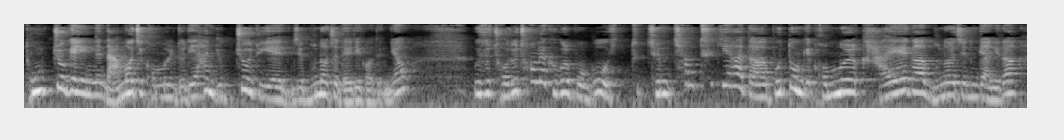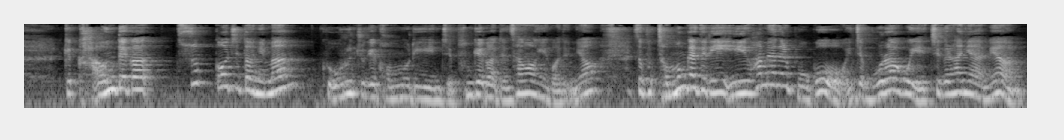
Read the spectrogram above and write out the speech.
동쪽에 있는 나머지 건물들이 한 6초 뒤에 이제 무너져 내리거든요. 그래서 저도 처음에 그걸 보고 참 특이하다. 보통 이게 건물 가해가 무너지는 게 아니라 이렇게 가운데가 쑥 꺼지더니만 그 오른쪽에 건물이 이제 붕괴가 된 상황이거든요. 그래서 전문가들이 이 화면을 보고 이제 뭐라고 예측을 하냐면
